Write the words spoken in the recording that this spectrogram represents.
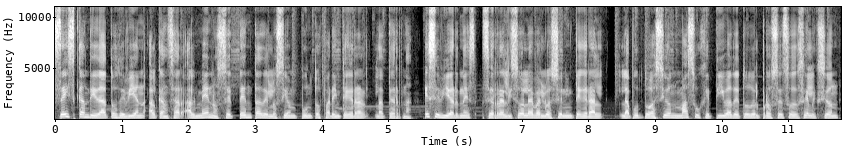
Seis candidatos debían alcanzar al menos 70 de los 100 puntos para integrar la terna. Ese viernes se realizó la evaluación integral, la puntuación más subjetiva de todo el proceso de selección,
